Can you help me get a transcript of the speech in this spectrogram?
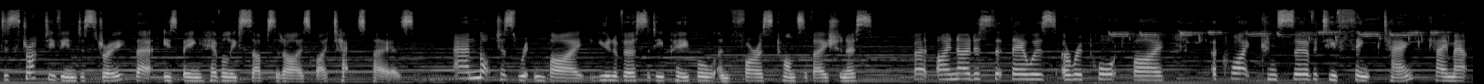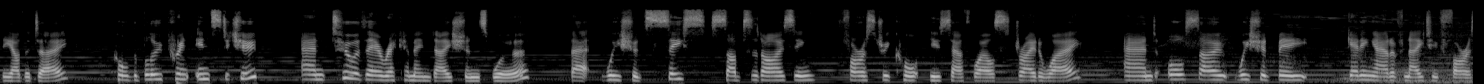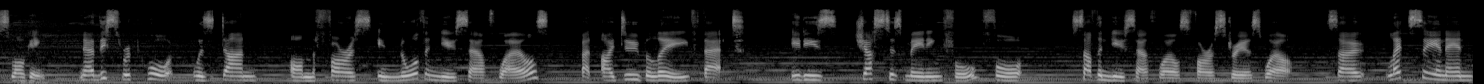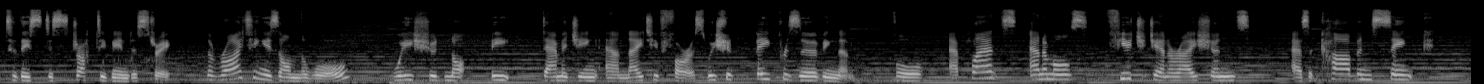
destructive industry that is being heavily subsidised by taxpayers. And not just written by university people and forest conservationists, but I noticed that there was a report by a quite conservative think tank came out the other day called the Blueprint Institute and two of their recommendations were that we should cease subsidising Forestry Corp New South Wales straight away, and also we should be getting out of native forest logging. Now, this report was done on the forests in northern New South Wales, but I do believe that it is just as meaningful for southern New South Wales forestry as well. So let's see an end to this destructive industry. The writing is on the wall. We should not be damaging our native forests. We should be preserving them for our plants, animals, future generations as a carbon sink.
